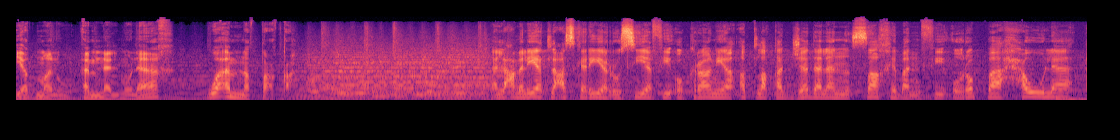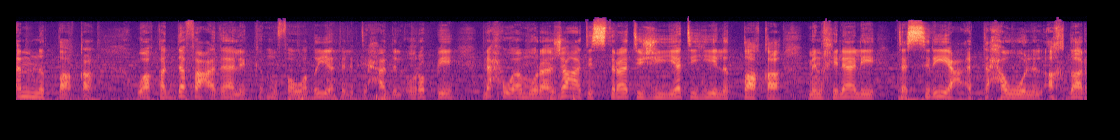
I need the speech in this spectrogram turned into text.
يضمن أمن المناخ وأمن الطاقة. العمليات العسكرية الروسية في أوكرانيا أطلقت جدلا صاخبا في أوروبا حول أمن الطاقة وقد دفع ذلك مفوضية الاتحاد الأوروبي نحو مراجعة استراتيجيته للطاقة من خلال تسريع التحول الأخضر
